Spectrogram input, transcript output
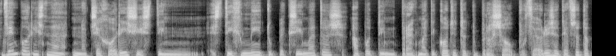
δεν μπορείς να, να ξεχωρίσεις την στιγμή του παίξήματος από την πραγματικότητα του προσώπου. Θεωρείς ότι αυτό, το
